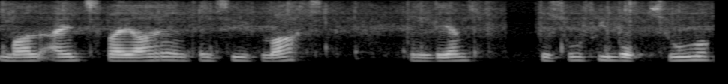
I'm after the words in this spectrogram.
mal ein, zwei Jahre intensiv machst, dann lernst du so viel dazu,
